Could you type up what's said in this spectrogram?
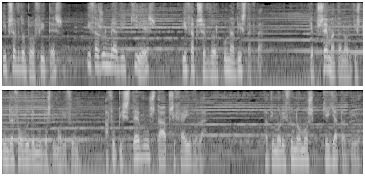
ή ψευδοπροφήτες ή θα ζουν με αδικίες ή θα ψευδορκούν αδίστακτα και ψέματα να ορκιστούν δεν φοβούνται μήπως τιμωρηθούν αφού πιστεύουν στα άψυχα είδωλα. Θα τιμωρηθούν όμως και για τα δύο.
